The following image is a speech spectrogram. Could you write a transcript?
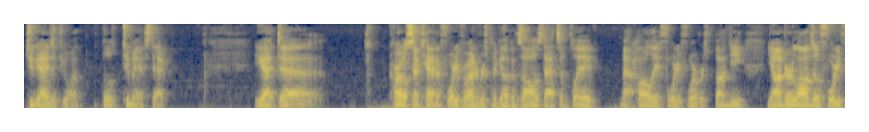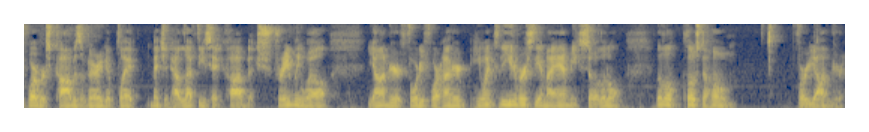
two guys if you want, a little two man stack. You got uh, Carlos Santana, 4,400 versus Miguel Gonzalez. That's in play. Matt Holliday, 44 versus Bundy. Yonder Alonso, 44 versus Cobb is a very good play. I mentioned how lefties hit Cobb extremely well. Yonder 4,400. He went to the University of Miami, so a little, little close to home for Yonder.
